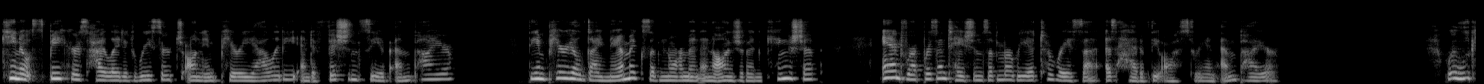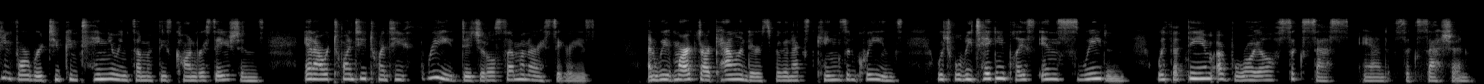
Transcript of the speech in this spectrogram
Keynote speakers highlighted research on imperiality and efficiency of empire, the imperial dynamics of Norman and Angevin kingship, and representations of Maria Theresa as head of the Austrian Empire. We're looking forward to continuing some of these conversations in our 2023 digital seminar series, and we've marked our calendars for the next Kings and Queens, which will be taking place in Sweden with the theme of royal success and succession.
